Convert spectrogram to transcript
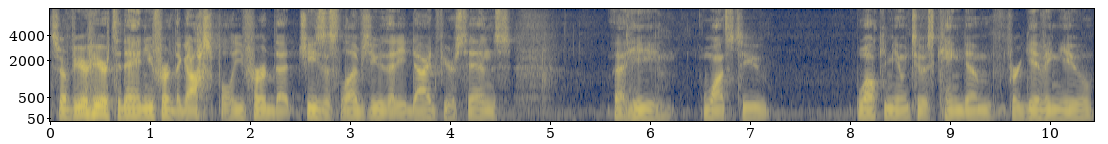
So if you're here today and you've heard the gospel, you've heard that Jesus loves you, that he died for your sins, that he wants to welcome you into his kingdom, forgiving you,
